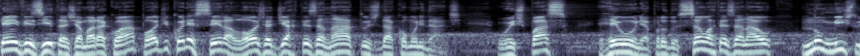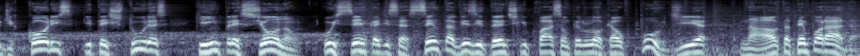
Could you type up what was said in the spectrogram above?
Quem visita Jamaraquá pode conhecer a loja de artesanatos da comunidade. O espaço reúne a produção artesanal num misto de cores e texturas que impressionam os cerca de 60 visitantes que passam pelo local por dia na alta temporada,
